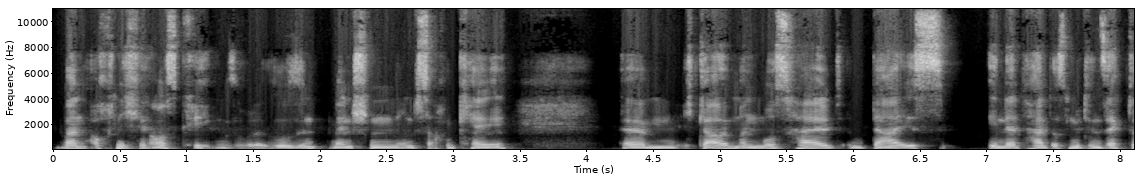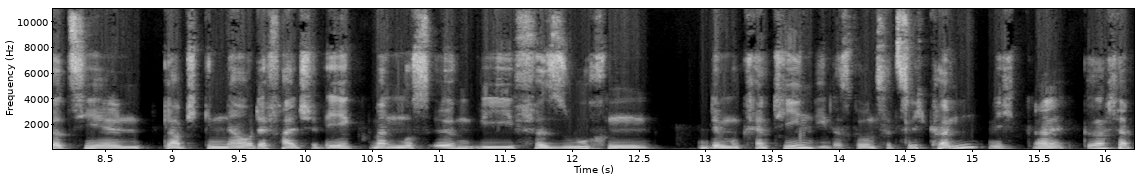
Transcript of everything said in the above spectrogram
man auch nicht rauskriegen. So, so sind Menschen und ist auch okay. Ähm, ich glaube, man muss halt, da ist in der Tat das mit den Sektorzielen, glaube ich, genau der falsche Weg. Man muss irgendwie versuchen, Demokratien, die das grundsätzlich können, wie ich gerade gesagt habe,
